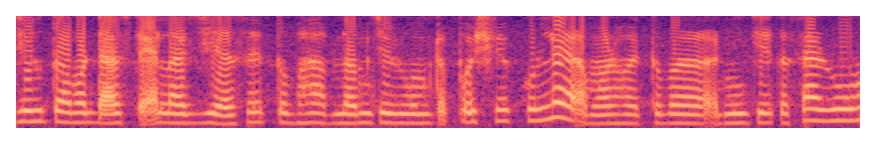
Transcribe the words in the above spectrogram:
যেহেতু আমার ডাস্ট অ্যালার্জি আছে, তো ভাবলাম যে রুমটা পরিষ্কার করলে আমার হয়তো বা নিজের কাছে, আর রুম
